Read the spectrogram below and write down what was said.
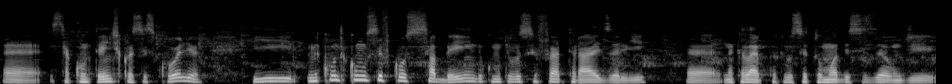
é, estar contente com essa escolha. E me conta como você ficou sabendo, como que você foi atrás ali, é, naquela época que você tomou a decisão de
